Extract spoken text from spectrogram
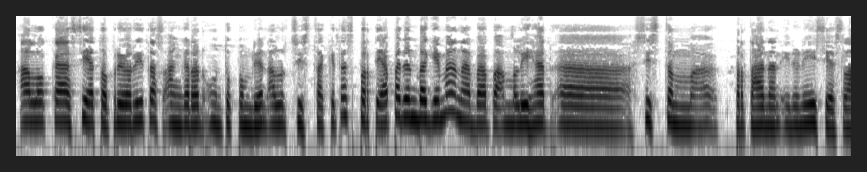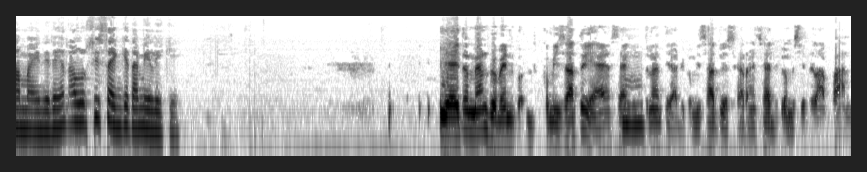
alokasi atau prioritas anggaran untuk pembelian alutsista kita seperti apa dan bagaimana Bapak melihat uh, sistem uh, pertahanan Indonesia selama ini dengan alutsista yang kita miliki? Ya itu memang domain Komisi Satu ya. Saya hmm. kebetulan tidak di Komisi Satu ya sekarang, saya di Komisi Delapan.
